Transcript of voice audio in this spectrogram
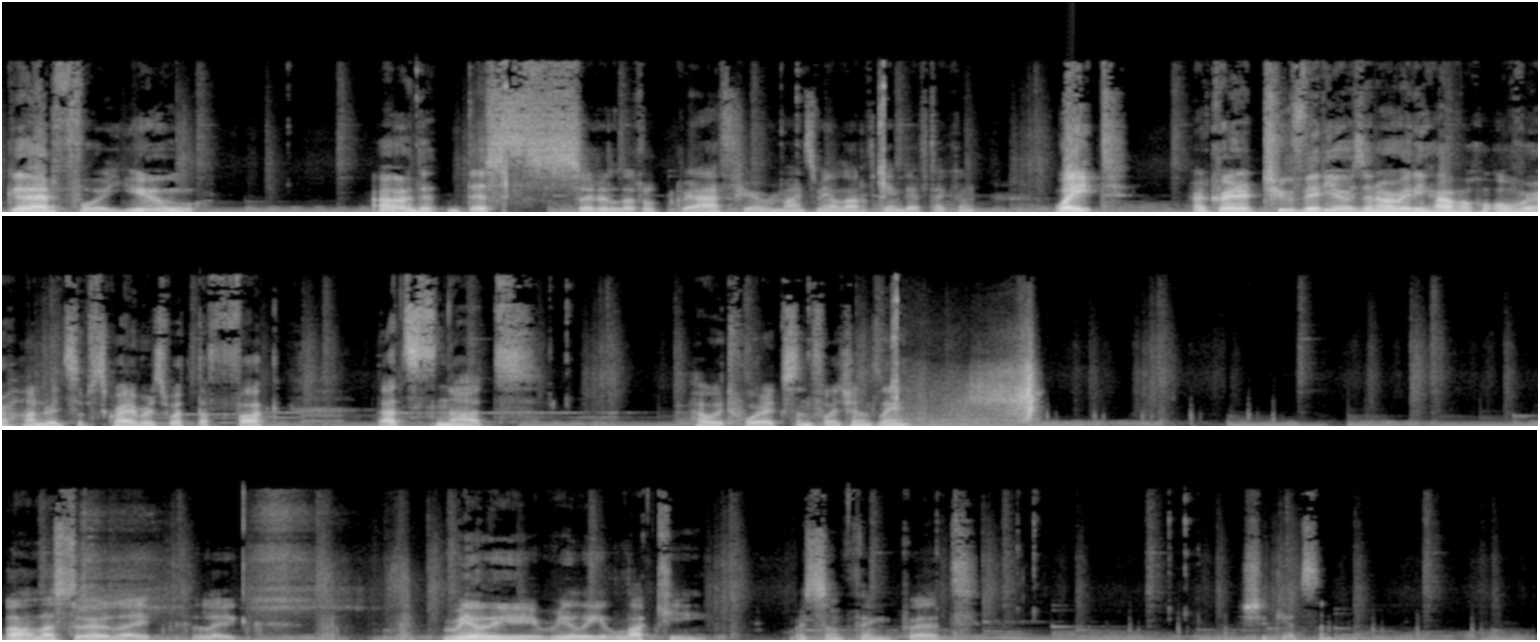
Good for you. Oh, th this sort of little graph here reminds me a lot of Game Dev Tycoon. Wait, I created two videos and already have a, over a hundred subscribers. What the fuck? That's not how it works, unfortunately. Well, unless we're like, like, really, really lucky or something, but should get some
